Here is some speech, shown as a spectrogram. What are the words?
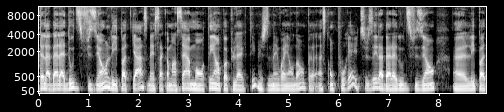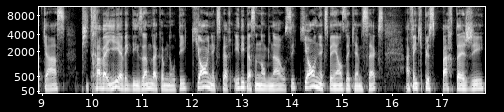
Là, la balado-diffusion, les podcasts, ben ça commençait à monter en popularité. Mais je dis, mais voyons donc, est-ce qu'on pourrait utiliser la balado-diffusion, euh, les podcasts puis travailler avec des hommes de la communauté qui ont une expérience, et des personnes non binaires aussi, qui ont une expérience de chemsex, afin qu'ils puissent partager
